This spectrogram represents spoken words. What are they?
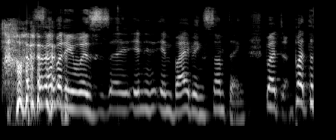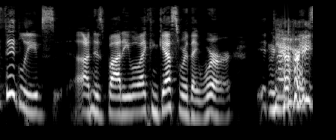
somebody was uh, in, imbibing something. But but the fig leaves on his body, well, I can guess where they were. It Yeah, right.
